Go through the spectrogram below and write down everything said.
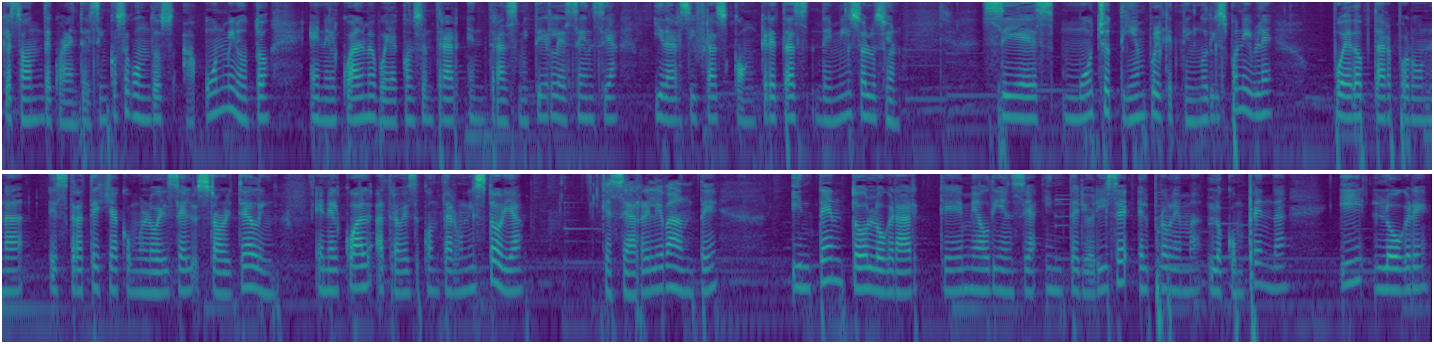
que son de 45 segundos a un minuto, en el cual me voy a concentrar en transmitir la esencia y dar cifras concretas de mi solución. Si es mucho tiempo el que tengo disponible, puedo optar por una estrategia como lo es el storytelling, en el cual a través de contar una historia que sea relevante, intento lograr que mi audiencia interiorice el problema, lo comprenda y logre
